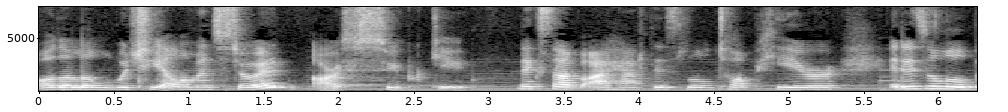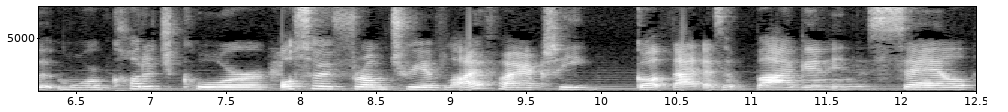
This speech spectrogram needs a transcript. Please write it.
all the little witchy elements to it are super cute. Next up I have this little top here. It is a little bit more cottage core. Also from Tree of Life. I actually got that as a bargain in the sale.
